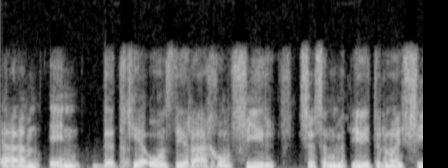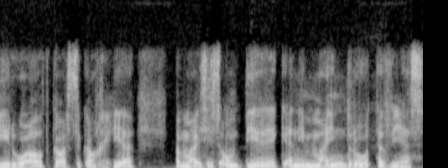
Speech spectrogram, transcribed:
Ehm um, en dit gee ons die reg om vier soos in met hierdie toernooi vier wildcards te kan gee vir meisies om direk in die main draw te wees.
